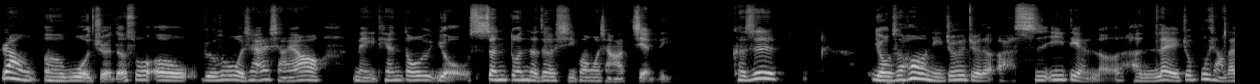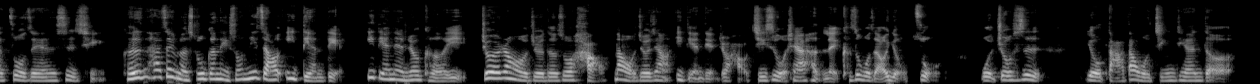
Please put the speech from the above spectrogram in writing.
让呃，我觉得说，呃，比如说我现在想要每天都有深蹲的这个习惯，我想要建立，可是。有时候你就会觉得啊，十一点了，很累，就不想再做这件事情。可是他这本书跟你说，你只要一点点，一点点就可以，就会让我觉得说，好，那我就这样一点点就好。即使我现在很累，可是我只要有做，我就是有达到我今天的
